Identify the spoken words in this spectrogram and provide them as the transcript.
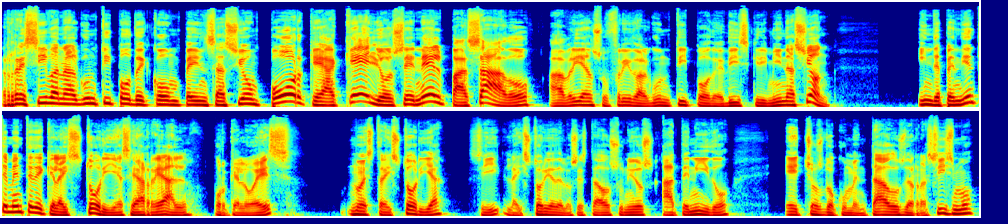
reciban algún tipo de compensación porque aquellos en el pasado habrían sufrido algún tipo de discriminación. Independientemente de que la historia sea real, porque lo es, nuestra historia, sí, la historia de los Estados Unidos ha tenido hechos documentados de racismo,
